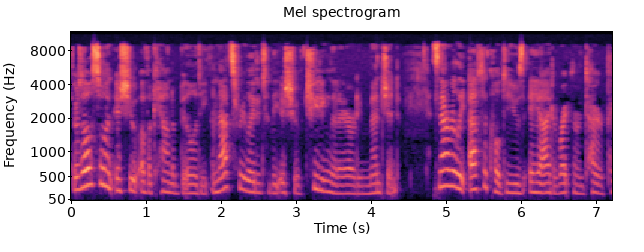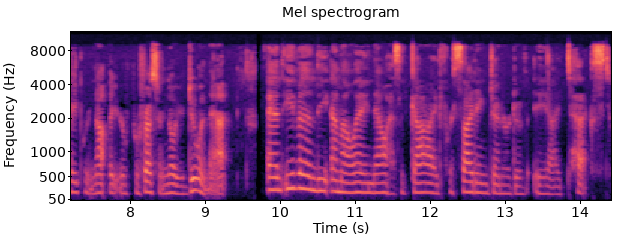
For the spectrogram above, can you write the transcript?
There's also an issue of accountability, and that's related to the issue of cheating that I already mentioned. It's not really ethical to use AI to write your entire paper and not let your professor know you're doing that. And even the MLA now has a guide for citing generative AI text.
